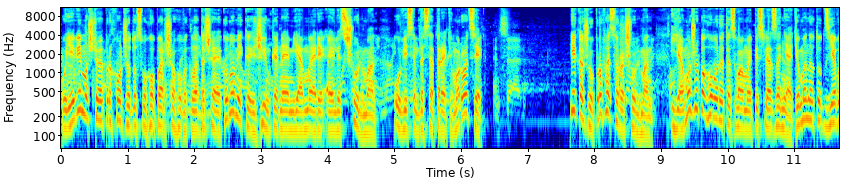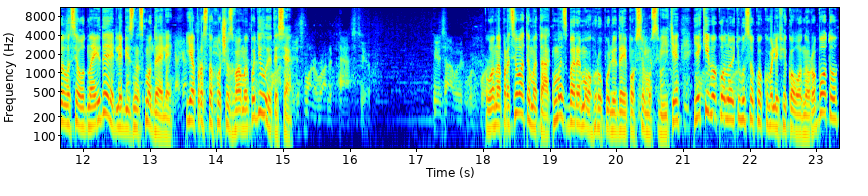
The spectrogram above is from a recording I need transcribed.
Уявімо, що я приходжу до свого першого викладача економіки, жінки на ім'я Мері Еліс Шульман у 83-му році, і кажу, професоре Шульман, я можу поговорити з вами після занять. У мене тут з'явилася одна ідея для бізнес-моделі. Я просто хочу з вами поділитися. Вона працюватиме так: ми зберемо групу людей по всьому світі, які виконують висококваліфіковану роботу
